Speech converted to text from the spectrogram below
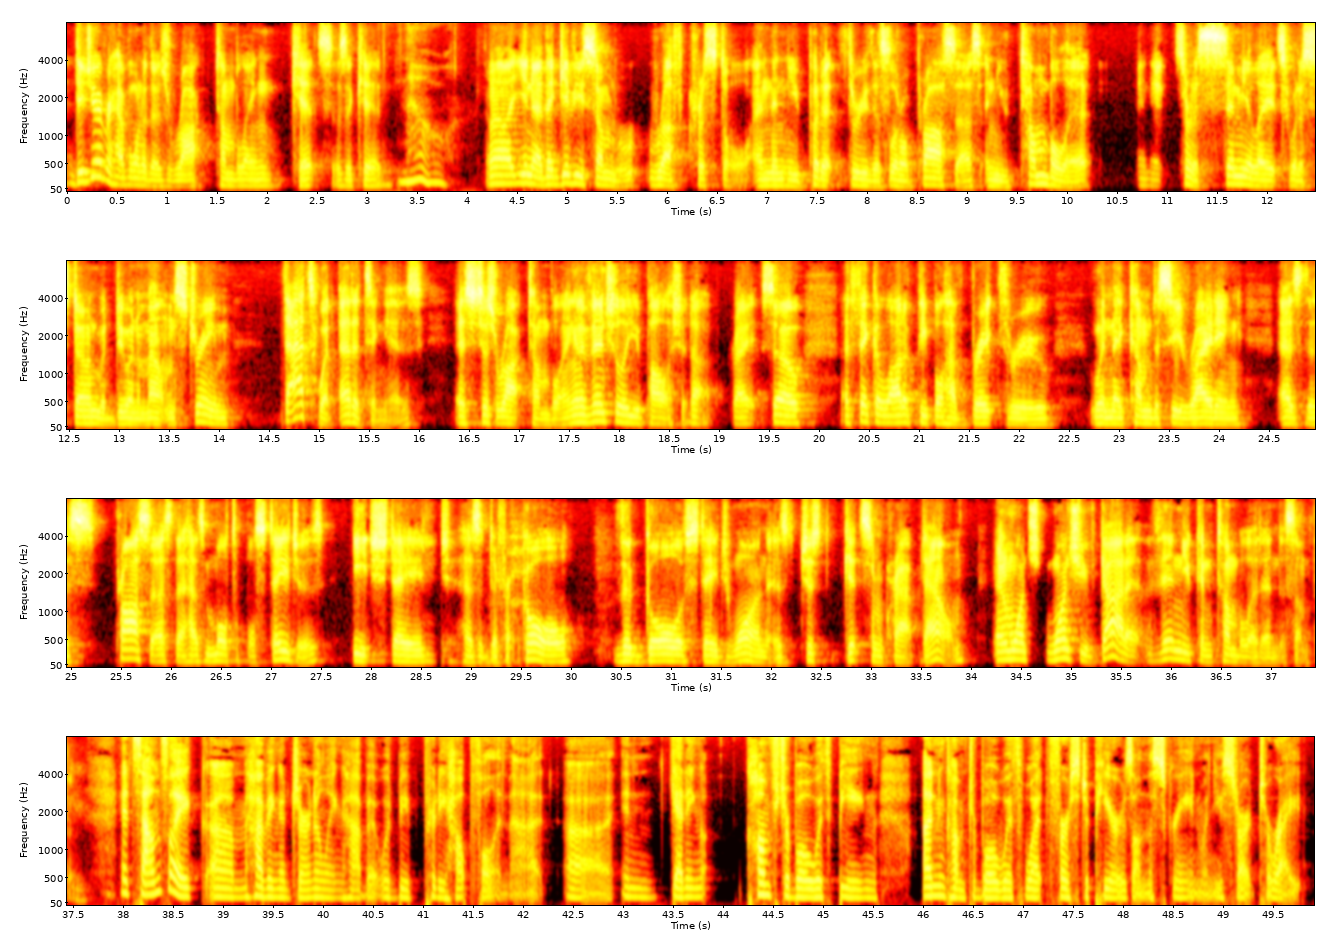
did you ever have one of those rock tumbling kits as a kid? No. Well, you know, they give you some r- rough crystal and then you put it through this little process and you tumble it and it sort of simulates what a stone would do in a mountain stream. That's what editing is. It's just rock tumbling and eventually you polish it up, right? So I think a lot of people have breakthrough when they come to see writing as this process that has multiple stages. Each stage has a different goal. The goal of stage one is just get some crap down. And once once you've got it, then you can tumble it into something. It sounds like um, having a journaling habit would be pretty helpful in that, uh, in getting comfortable with being uncomfortable with what first appears on the screen when you start to write.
